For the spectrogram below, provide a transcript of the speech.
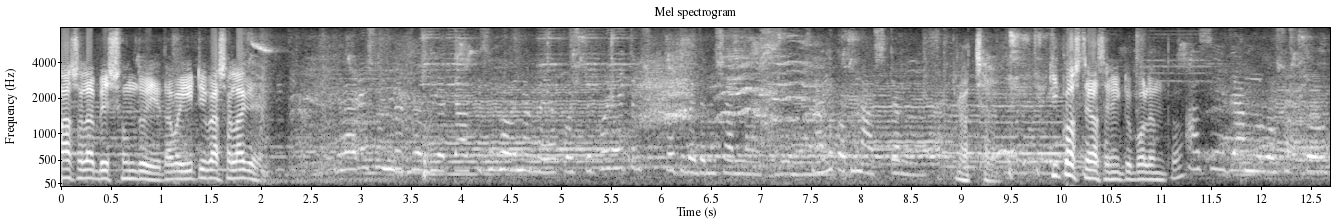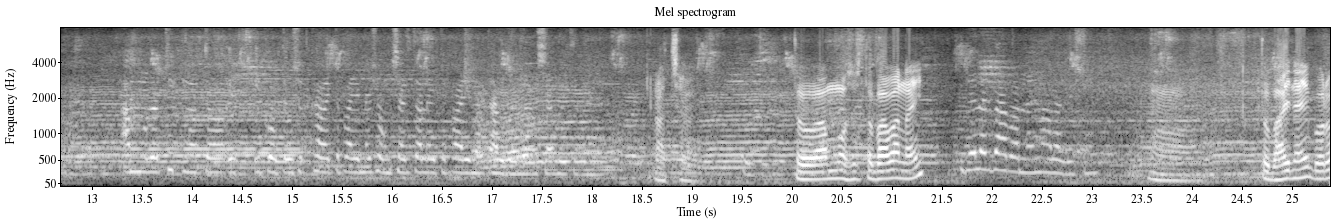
মাসাল্লাহ বেশ সুন্দরী। তারপর ইউটিউব আসা লাগে? আচ্ছা কি কষ্টে আছেন একটু বলেন তো? আছে যে আম্মুর অসুস্থ করতে ওষুধ খাওয়াইতে পারি না সংসার চালাইতে পারি না তার জন্য আসা হয়েছে। আচ্ছা তো আম্মু অসুস্থ বাবা নাই? জেলের বাবা নাই মারা গেছে। তো ভাই নাই বড়?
